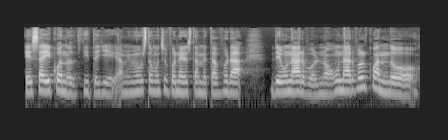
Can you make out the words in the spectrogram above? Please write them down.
es ahí cuando a ti te llega. A mí me gusta mucho poner esta metáfora de un árbol, ¿no? Un árbol cuando,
